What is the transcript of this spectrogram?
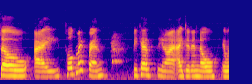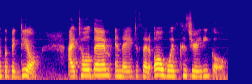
So I told my friends because you know I, I didn't know it was a big deal. I told them, and they just said, "Oh, well, it's because you're legal."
